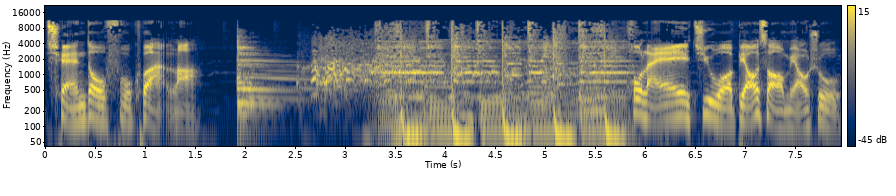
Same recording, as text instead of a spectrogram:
全都付款了。后来，据我表嫂描述，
